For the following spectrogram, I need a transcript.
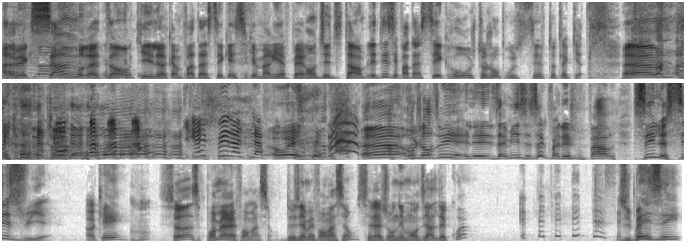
Avec Sam Breton qui est là comme fantastique, ainsi que Marie-Ève Perron, Jay du Temple. L'été, c'est fantastique. Rouge, toujours positif, toute la quête. Euh, Grimper dans le plafond. oui. Euh, Aujourd'hui, les amis, c'est ça qu'il fallait que je vous parle. C'est le 6 juillet. OK? Ça, c'est première information. Deuxième information, c'est la journée mondiale de quoi? Du baiser.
